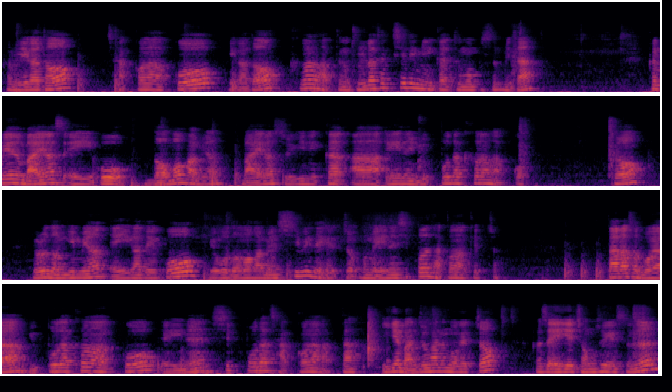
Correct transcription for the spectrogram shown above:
그럼 얘가 더 작거나 같고 얘가 더 크거나 같은 건둘다 색칠임이니까 등호 붙습니다. 그럼 얘는 마이너스 a고 넘어가면 마이너스 6이니까 아 a는 6보다 크거나 같고 그죠? 요로 넘기면 a가 되고 요거 넘어가면 10이 되겠죠. 그럼 a는 10보다 작거나 같겠죠. 따라서 뭐야? 6보다 크거나 같고 a는 10보다 작거나 같다. 이게 만족하는 거겠죠? 그래서 a의 정수 개수는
